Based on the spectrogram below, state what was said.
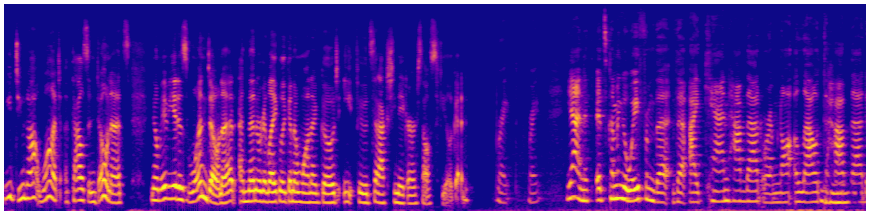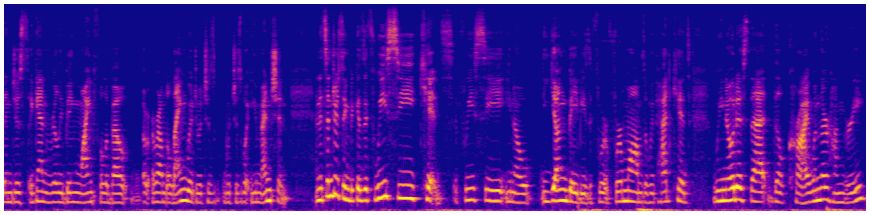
we do not want a thousand donuts. You know, maybe it is one donut, and then we're likely going to want to go to eat foods that actually make ourselves feel good. Right, right. Yeah, and it's coming away from the that I can have that or I'm not allowed to mm-hmm. have that, and just again really being mindful about around the language, which is which is what you mentioned. And it's interesting because if we see kids, if we see, you know, young babies, if we're, if we're moms and we've had kids, we notice that they'll cry when they're hungry.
